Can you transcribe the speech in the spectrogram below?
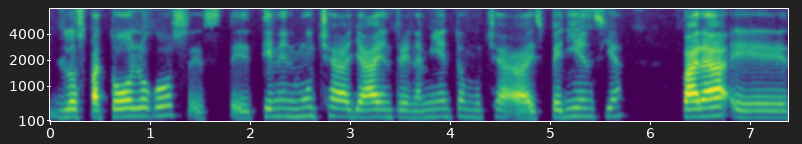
los patólogos este, tienen mucha ya entrenamiento, mucha experiencia para eh,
